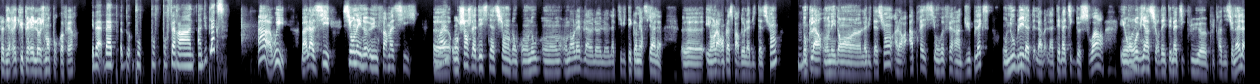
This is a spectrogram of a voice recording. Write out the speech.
C'est-à-dire récupérer le logement, pour quoi faire? Eh ben, bah, pour, pour, pour, faire un, un, duplex. Ah oui, bah là, si, si on a une, une pharmacie Ouais. Euh, on change la destination, donc on, on, on enlève l'activité la, la, commerciale euh, et on la remplace par de l'habitation. Mmh. Donc là, on est dans euh, l'habitation. Alors après, si on veut faire un duplex, on oublie la, la thématique de ce soir et on ouais. revient sur des thématiques plus, plus traditionnelles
